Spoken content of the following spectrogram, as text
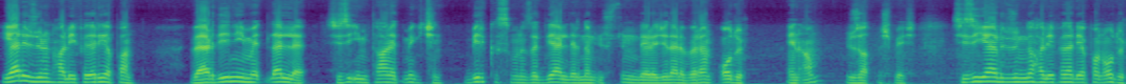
yeryüzünün halifeleri yapan, verdiği nimetlerle sizi imtihan etmek için bir kısmınıza diğerlerinden üstün dereceler veren O'dur. En'am 165 Sizi yeryüzünde halifeler yapan O'dur.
